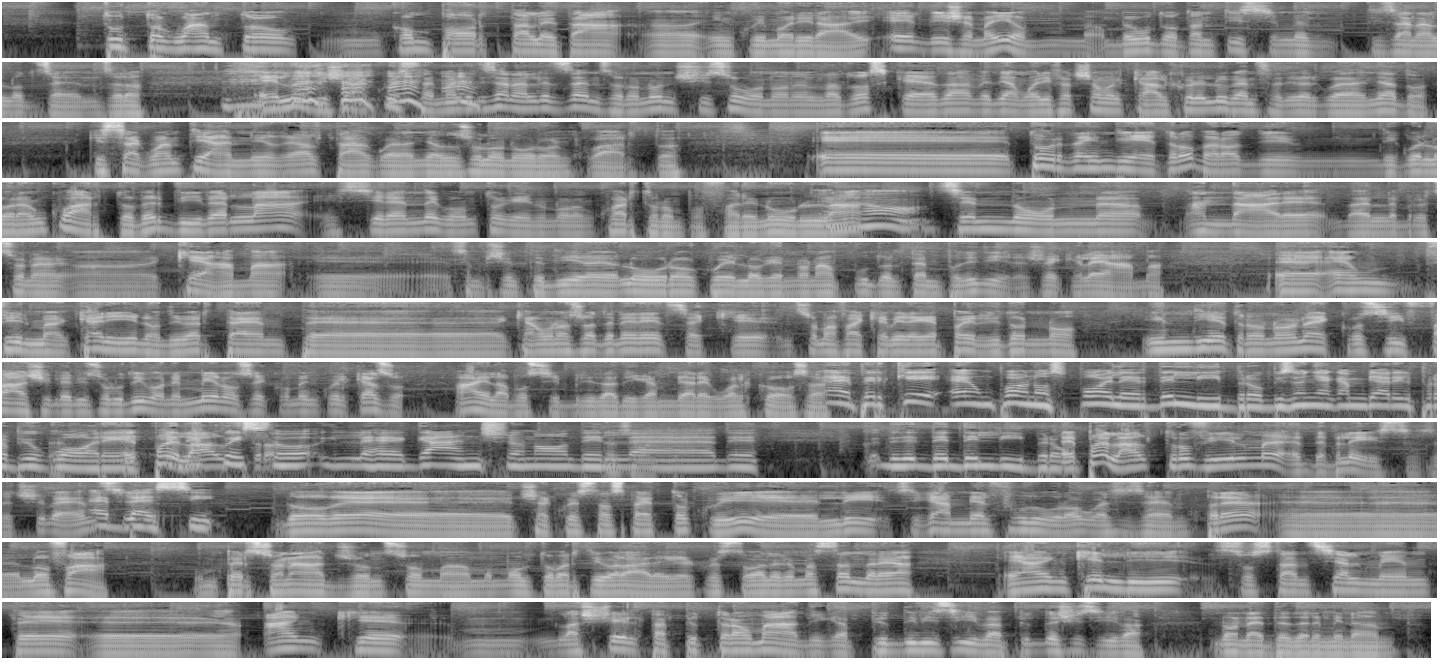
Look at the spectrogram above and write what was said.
tutto quanto comporta l'età uh, in cui morirai. E dice ma io ho bevuto tantissime tisane allo zenzero. E lui dice ah queste ma le tisane allo zenzero non ci sono nella tua scheda. Vediamo rifacciamo il calcolo. E lui pensa di aver guadagnato chissà quanti anni, in realtà ha guadagnato solo un'ora e un quarto. E torna indietro però di, di, quell'ora e un quarto per viverla e si rende conto che in un'ora e un quarto non può fare nulla eh no. se non andare dalle persone uh, che ama e semplicemente dire loro quello che non ha avuto il tempo di dire, cioè che le ama. Eh, è un film carino, divertente, eh, che ha una sua tenerezza e che insomma fa capire che poi il ritorno indietro non è così facile e risolutivo, nemmeno se come in quel caso hai la possibilità di cambiare qualcosa. Eh, perché è un po' uno spoiler del libro, bisogna cambiare il proprio cuore. Eh, e poi è questo il gancio no, del, esatto. de, de, de, del, libro. E poi l'altro film è The Place, se ci pensi. Eh beh, sì. Dove c'è questo aspetto qui e lì si cambia il futuro quasi sempre, eh, lo fa un personaggio insomma molto particolare che è questo Valerio Mastandrea e anche lì sostanzialmente eh, anche mh, la scelta più traumatica, più divisiva, più decisiva non è determinante.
